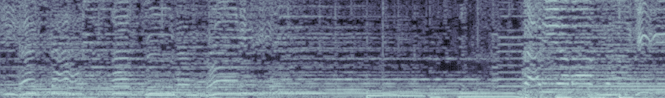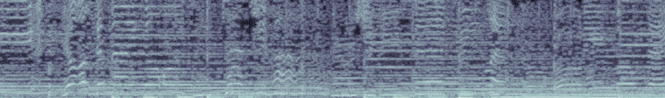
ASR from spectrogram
き飽きたはずなのに鳴りやまない容赦ない思い出たちは許してくれそうにもない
